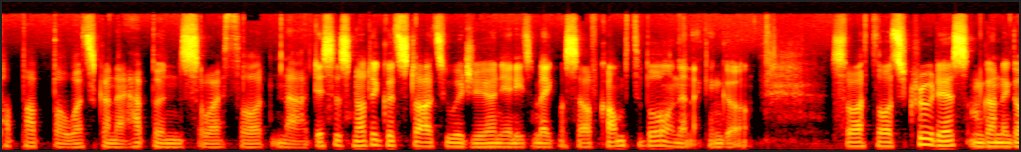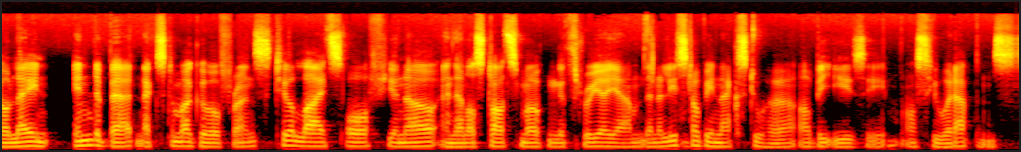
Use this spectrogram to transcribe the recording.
pop up or what's going to happen. So I thought, nah, this is not a good start to a journey. I need to make myself comfortable and then I can go. So I thought, screw this. I'm going to go lay in the bed next to my girlfriend, still lights off, you know, and then I'll start smoking at 3 a.m. Then at least I'll be next to her. I'll be easy. I'll see what happens.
